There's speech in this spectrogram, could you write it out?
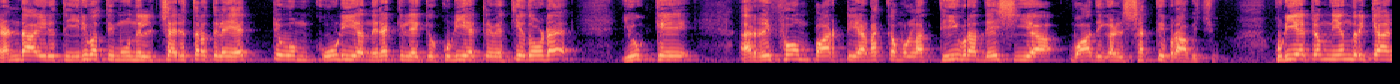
രണ്ടായിരത്തി ഇരുപത്തി മൂന്നിൽ ചരിത്രത്തിലെ ഏറ്റവും കൂടിയ നിരക്കിലേക്ക് കുടിയേറ്റം എത്തിയതോടെ യു കെ റിഫോം പാർട്ടി അടക്കമുള്ള തീവ്ര ദേശീയവാദികൾ ശക്തി പ്രാപിച്ചു. കുടിയേറ്റം നിയന്ത്രിക്കാൻ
